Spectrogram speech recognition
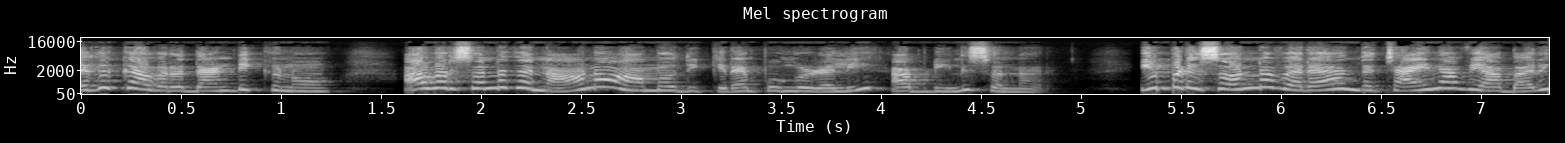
எதுக்கு அவரை தண்டிக்கணும்? அவர் சொன்னதை நானும் ஆமோதிக்கிறேன் பூங்குழலி அப்படின்னு சொன்னார். இப்படி சொன்னவரை அந்த சைனா வியாபாரி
